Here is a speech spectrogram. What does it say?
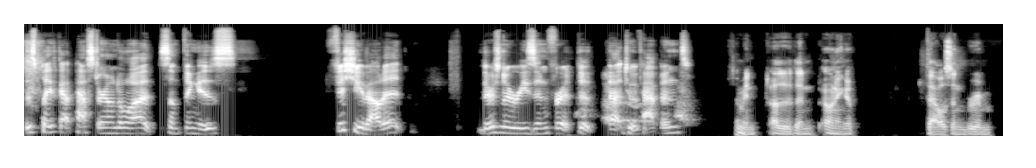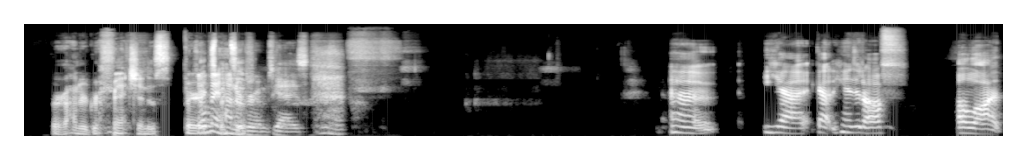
this place got passed around a lot. Something is fishy about it. There's no reason for it to, that to have happened. I mean, other than owning a thousand room or a hundred room mansion is very So only expensive. 100 rooms, guys. Uh, yeah, it got handed off a lot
